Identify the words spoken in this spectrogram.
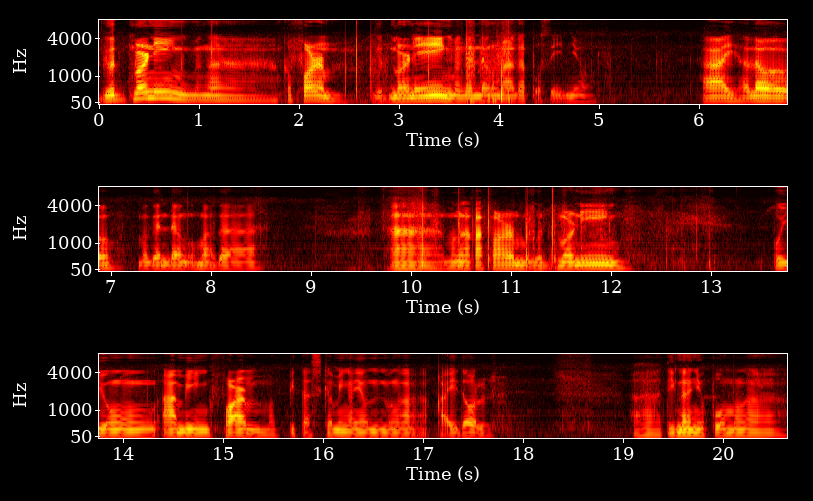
Good morning mga ka-farm. Good morning. Magandang umaga po sa inyo. Hi, hello. Magandang umaga. Ah, mga ka-farm, good morning. Po yung aming farm. Magpitas kami ngayon mga ka-idol. Ah, tingnan nyo po mga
